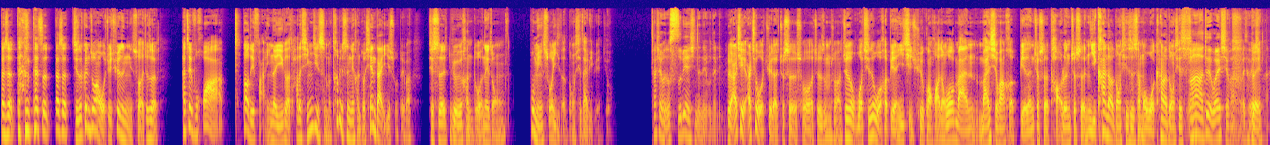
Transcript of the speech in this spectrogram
但是但是但是但是，其实更重要，我觉得确实你说就是他这幅画到底反映了一个他的心境是什么？特别是你很多现代艺术，对吧？其实就有很多那种不明所以的东西在里边，就。它是有很多思辨性的内容在里面。对，而且而且我觉得就是说，就是怎么说，就是我其实我和别人一起去逛华东，我蛮蛮喜欢和别人就是讨论，就是你看到的东西是什么，我看到的东西是什么啊？对，我也喜欢，我也特别喜欢。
